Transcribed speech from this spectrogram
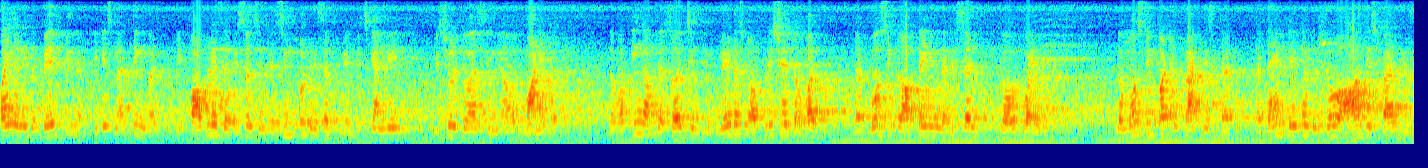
Finally, the page builder. It is nothing but it populates the results into a simple result page which can be visual to us in our monitor. The working of a search engine made us to appreciate the work that goes into obtaining the result to our query. The most important fact is that the time taken to show all these facts is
